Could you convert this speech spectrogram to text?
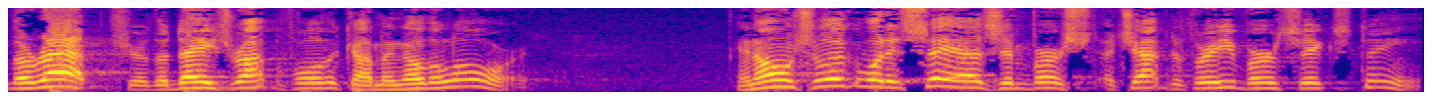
the rapture, the days right before the coming of the Lord. And I want you to look at what it says in verse uh, chapter three, verse sixteen.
